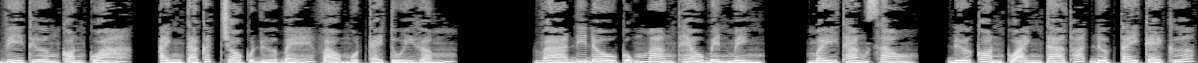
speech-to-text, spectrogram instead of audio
Vì thương con quá, anh ta cất cho của đứa bé vào một cái túi gấm. Và đi đâu cũng mang theo bên mình. Mấy tháng sau, đứa con của anh ta thoát được tay kẻ cướp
